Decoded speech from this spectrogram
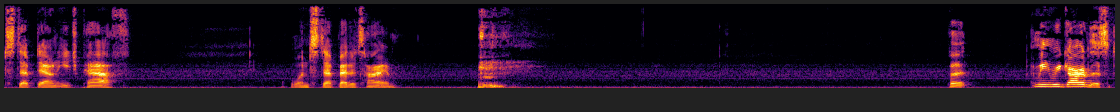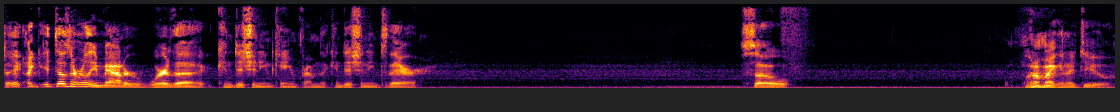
step down each path one step at a time. But i mean regardless it doesn't really matter where the conditioning came from. The conditioning's there. So what am i going to do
